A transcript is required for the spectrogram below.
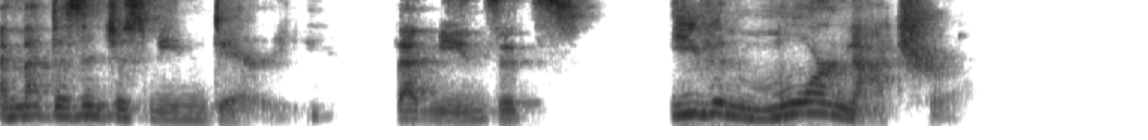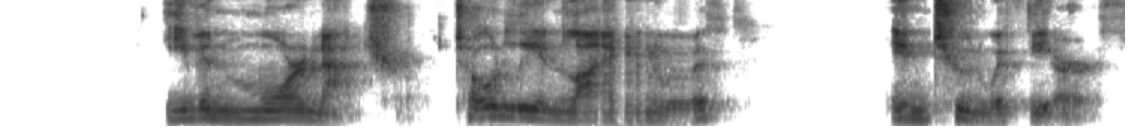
And that doesn't just mean dairy, that means it's even more natural. Even more natural, totally in line with, in tune with the earth.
